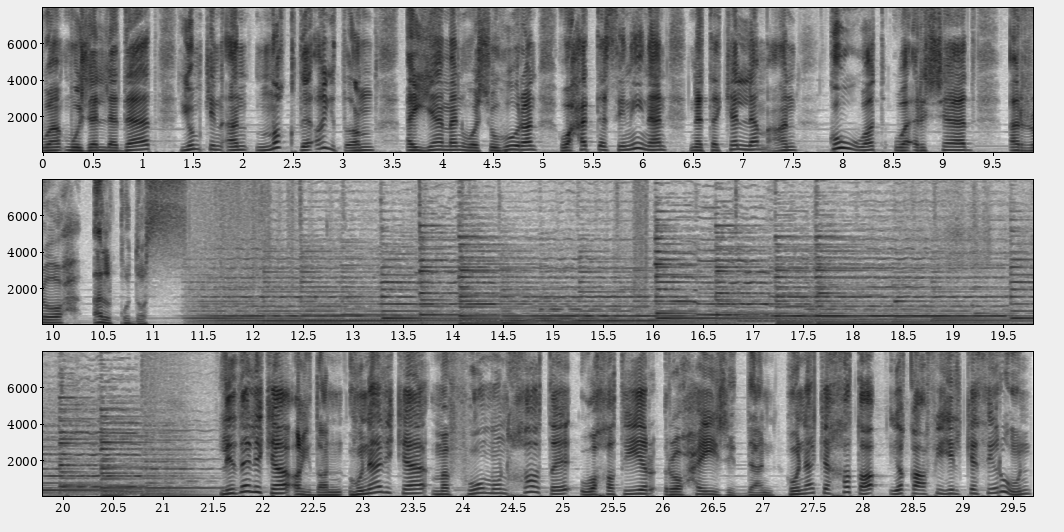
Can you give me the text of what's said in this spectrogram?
ومجلدات يمكن أن نقضي أيضا اياما وشهورا وحتى سنينا نتكلم عن قوة وإرشاد الروح القدس. لذلك أيضا هنالك مفهوم خاطئ وخطير روحي جدا. هناك خطأ يقع فيه الكثيرون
